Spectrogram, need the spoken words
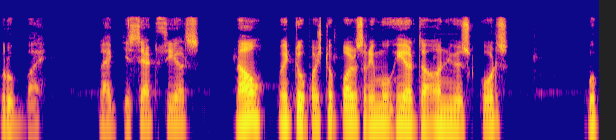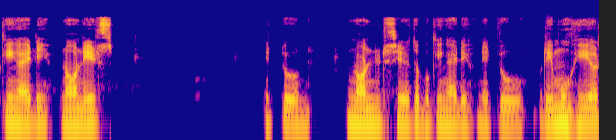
group by like this set here now we need to first of all remove here the unused codes. Booking ID, no needs. Need to no needs here the booking id need to remove here.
